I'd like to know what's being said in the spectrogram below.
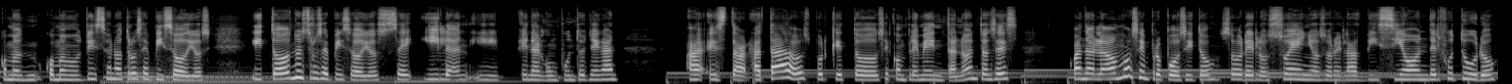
como, como, hemos visto en otros episodios, y todos nuestros episodios se hilan y en algún punto llegan a estar atados porque todo se complementa, ¿no? Entonces, cuando hablábamos en propósito sobre los sueños, sobre la visión del futuro,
